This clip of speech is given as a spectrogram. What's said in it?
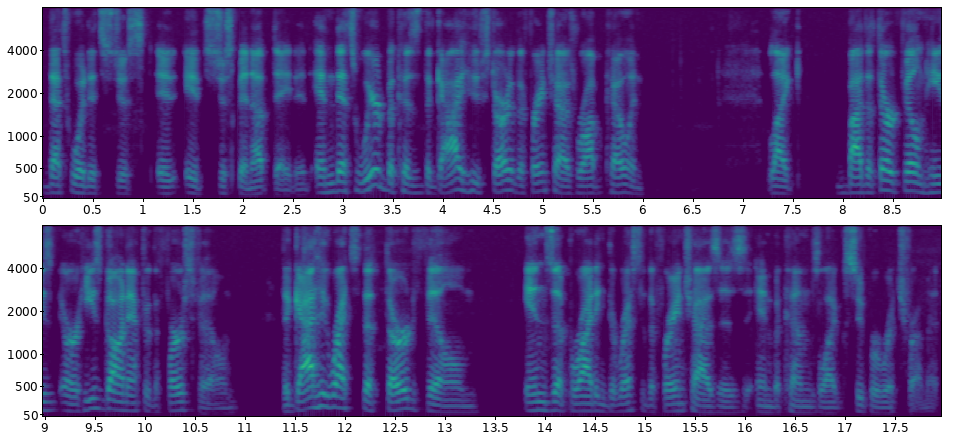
that's what it's just it, it's just been updated. And that's weird because the guy who started the franchise rob cohen like by the third film he's or he's gone after the first film. The guy who writes the third film ends up writing the rest of the franchises and becomes like super rich from it.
